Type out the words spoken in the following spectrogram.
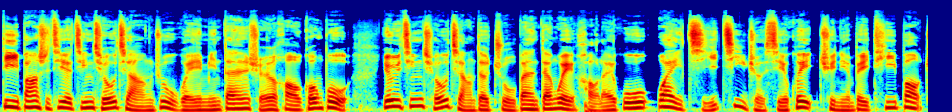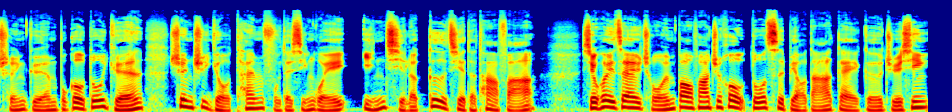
第八十届金球奖入围名单十二号公布。由于金球奖的主办单位好莱坞外籍记者协会去年被踢爆成员不够多元，甚至有贪腐的行为，引起了各界的挞伐。协会在丑闻爆发之后，多次表达改革决心。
